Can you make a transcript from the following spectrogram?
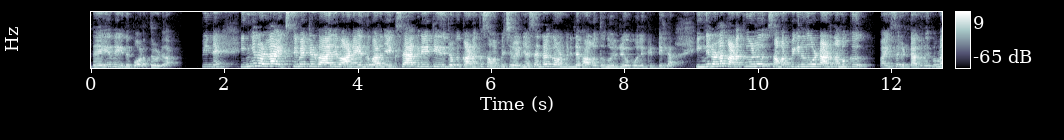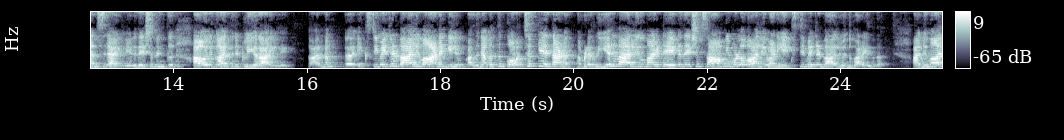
ദയവ് ചെയ്ത് പുറത്തു വിടുക. പിന്നെ ഇങ്ങനെയുള്ള എക്സ്റ്റിമേറ്റഡ് വാല്യൂ ആണ് എന്ന് പറഞ്ഞ് എക്സാഗ്രേറ്റ് ചെയ്തിട്ടൊക്കെ കണക്ക് സമർപ്പിച്ചു കഴിഞ്ഞാൽ സെൻട്രൽ ഗവൺമെന്റിന്റെ ഭാഗത്തുനിന്ന് ഒരു രൂപ പോലും കിട്ടില്ല. ഇങ്ങനെയുള്ള കണക്കുകൾ സമർപ്പിക്കുന്നത് കൊണ്ടാണ് നമുക്ക് പൈസ കിട്ടാത്തത്. ഇപ്പൊ മനസ്സിലായില്ലേ? ഏകദേശം നിങ്ങൾക്ക് ആ ഒരു കാര്യത്തിന് ക്ലിയർ ആയില്ലേ? കാരണം എക്സ്റ്റിമേറ്റഡ് വാല്യൂ ആണെങ്കിലും അതിനകത്തും കുറച്ചൊക്കെ എന്താണ് നമ്മുടെ റിയൽ വാല്യൂമായിട്ട് ഏകദേശം സാമ്യമുള്ള വാല്യൂ ആണ് ഈ എക്സ്റ്റിമേറ്റഡ് വാല്യൂ എന്ന് പറയുന്നത്. അനുമാന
